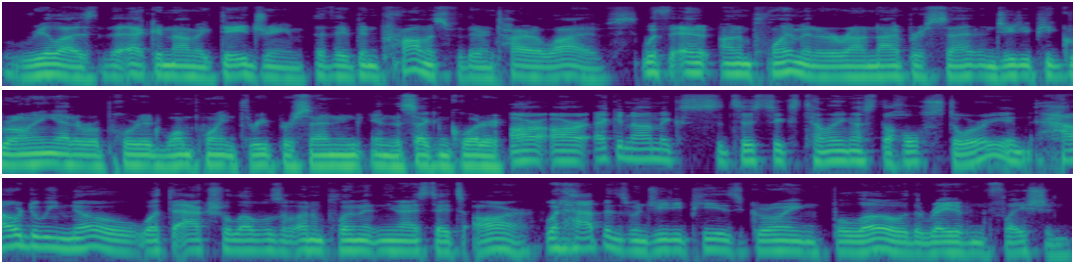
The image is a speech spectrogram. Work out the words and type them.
realize the economic daydream that they've been promised for their entire lives. With unemployment at around 9% and GDP growing at a reported 1.3% in, the second quarter, are our economic statistics telling us the whole story? And how do we know what the actual levels of unemployment in the United States are? What happens when GDP is growing below the rate of inflation?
